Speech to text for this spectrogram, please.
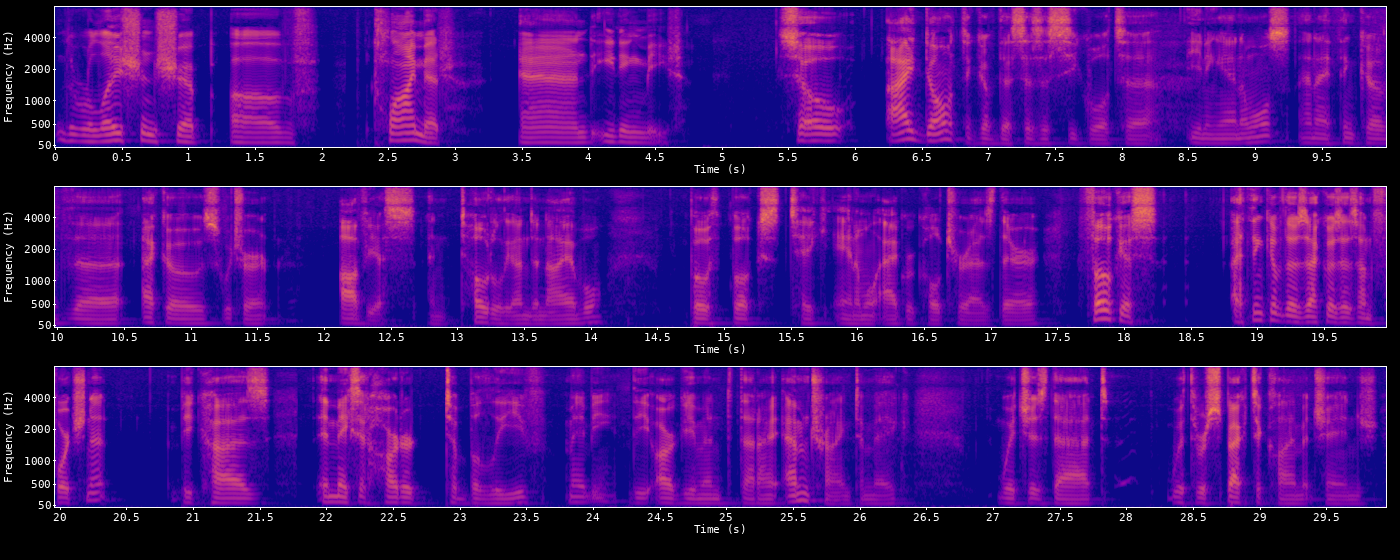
the relationship of climate and eating meat? So I don't think of this as a sequel to Eating Animals, and I think of the echoes, which are obvious and totally undeniable. Both books take animal agriculture as their focus. I think of those echoes as unfortunate because it makes it harder to believe, maybe, the argument that I am trying to make, which is that with respect to climate change,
